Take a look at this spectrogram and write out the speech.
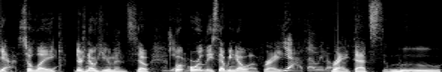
Yeah. So like Yeah. there's no humans. So yeah. but or at least that we know of, right? yeah, that we know. of. Right. That's ooh.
